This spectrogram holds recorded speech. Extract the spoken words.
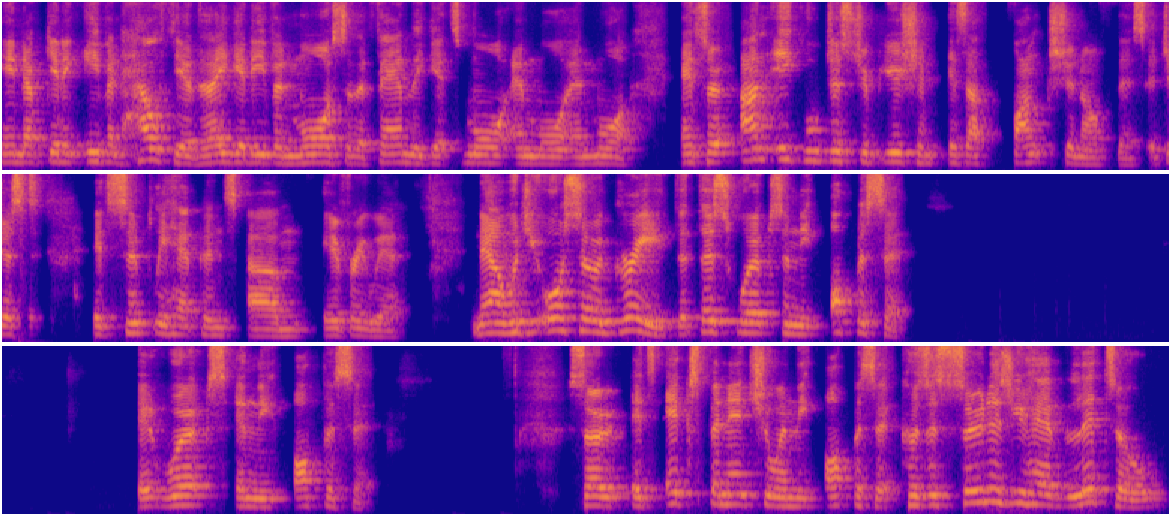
end up getting even healthier. They get even more. So the family gets more and more and more. And so unequal distribution is a function of this. It just, it simply happens um, everywhere. Now, would you also agree that this works in the opposite? It works in the opposite. So it's exponential in the opposite because as soon as you have little,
